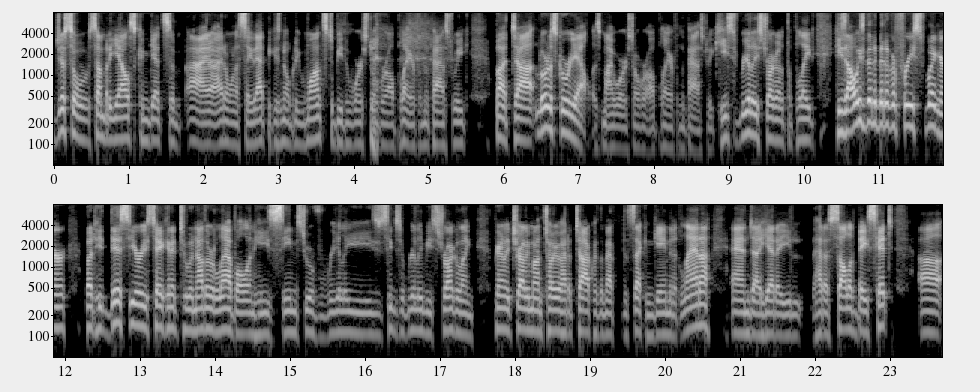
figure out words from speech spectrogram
just so somebody else can get some, I, I don't want to say that because nobody wants to be the worst overall player from the past week. But uh, Lourdes Gurriel is my worst overall player from the past week. He's really struggled at the plate. He's always been a bit of a free swinger, but he, this year he's taken it to another level, and he seems to have really seems to really be struggling. Apparently, Charlie Montoyo had a talk with him after the second game in Atlanta, and uh, he had a had a solid base hit uh,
